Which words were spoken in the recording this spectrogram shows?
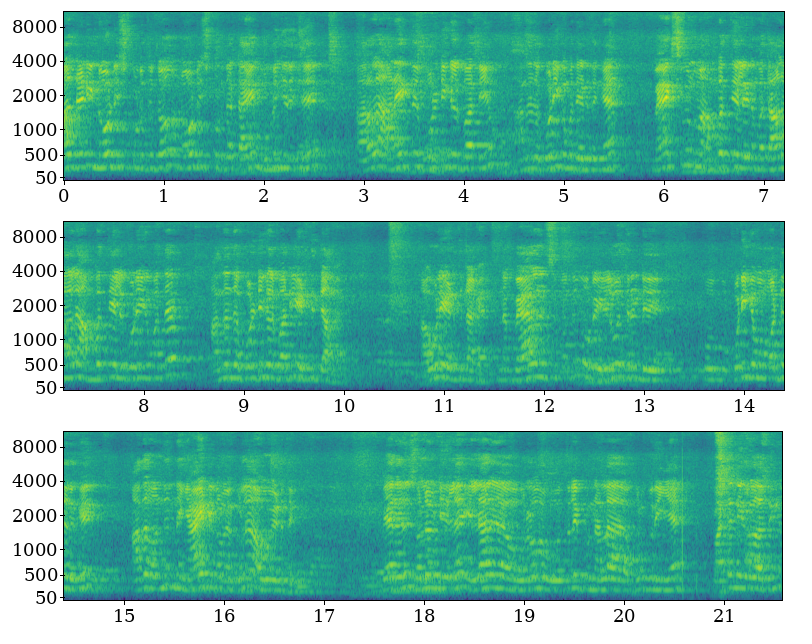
ஆல்ரெடி நோட்டீஸ் கொடுத்துட்டோம். நோட்டீஸ் கொடுத்த டைம் முடிஞ்சிருச்சு. அதனால் பார்ட்டியும் அந்தந்த கொடிக்கம்பத்தை எடுத்துங்க. மேக்ஸிமம் ஐம்பத்தேழு நம்ம தாளுகளில் ஐம்பத்தேழு கொடிக்கம்பத்தை அந்தந்த பொலிட்டிக்கல் பார்ட்டி எடுத்துட்டாங்க. அவங்களே எடுத்துட்டாங்க. இந்த பேலன்ஸ் வந்து ஒரு 72 ரெண்டு கொடிக்கம்பம் மட்டும் இருக்கு. அதை வந்து இந்த ஞாயிற்றுக்கிழமைக்குள்ள அவங்க எடுத்துங்க. வேற எதுவும் சொல்ல வேண்டியதில்லை. எல்லாரும் ஓரளவு ஒத்துழைப்பு நல்லா கொடுக்குறீங்க. மட்ட நிர்வாகத்துக்கு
